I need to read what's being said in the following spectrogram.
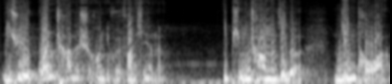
你去观察的时候，你会发现呢，你平常的这个念头啊，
